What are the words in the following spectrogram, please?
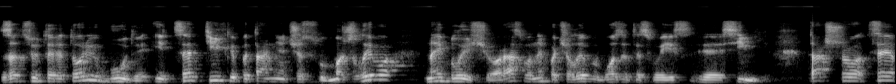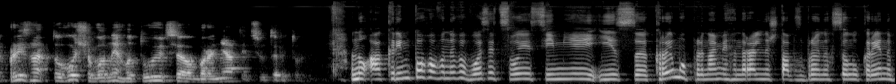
за цю територію буде, і це тільки питання часу. Можливо, найближчого раз вони почали вивозити свої е, сім'ї. Так що це признак того, що вони готуються обороняти цю територію. Ну а крім того, вони вивозять свої сім'ї із Криму. Принаймні, Генеральний штаб збройних сил України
